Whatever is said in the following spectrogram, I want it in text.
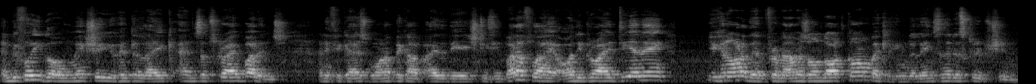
and before you go make sure you hit the like and subscribe buttons. And if you guys want to pick up either the HTC Butterfly or the Droid DNA, you can order them from Amazon.com by clicking the links in the description.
